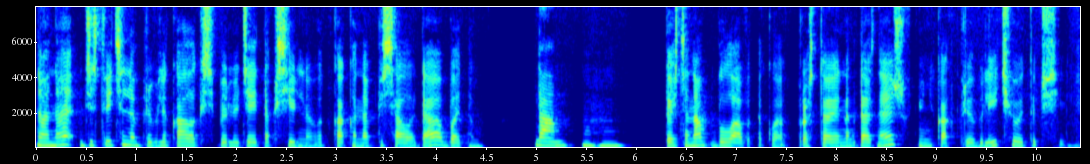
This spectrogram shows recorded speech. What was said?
Но она действительно привлекала к себе людей так сильно, вот как она писала, да, об этом? Да. Угу. То есть она была вот такой. Просто иногда, знаешь, в дневниках преувеличивают очень сильно.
